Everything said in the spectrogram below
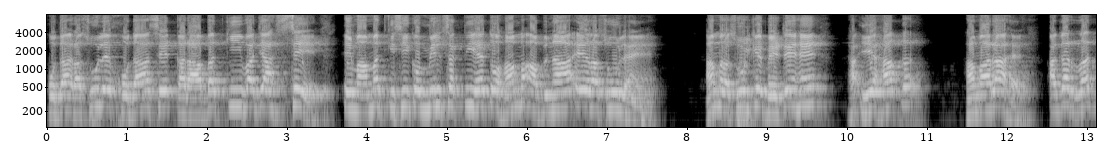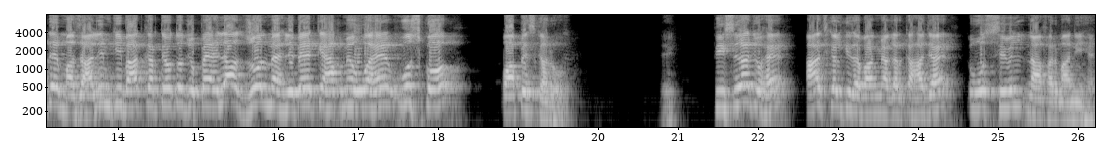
खुदा, रसूल खुदा से कराबत की वजह से इमामत किसी को मिल सकती है तो हम अबना रसूल हैं। हम रसूल के बेटे हैं। ये हक हमारा है। अगर रद्द मजालिम की बात करते हो तो जो पहला जुल्म अहल बैत के हक में हुआ है, उसको वापस करो। तीसरा जो है, आजकल की जबान में अगर कहा जाए तो वो सिविल नाफरमानी है।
